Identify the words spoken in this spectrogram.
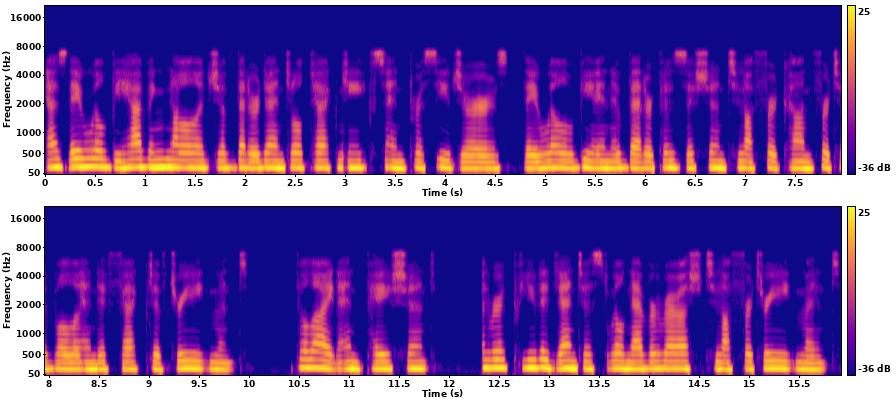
As they will be having knowledge of better dental techniques and procedures, they will be in a better position to offer comfortable and effective treatment. Polite and patient. A reputed dentist will never rush to offer treatment.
